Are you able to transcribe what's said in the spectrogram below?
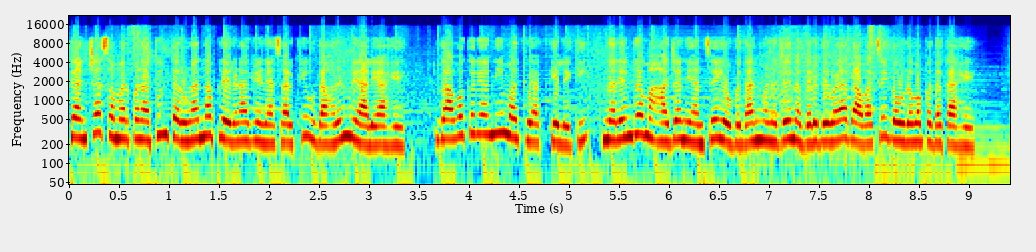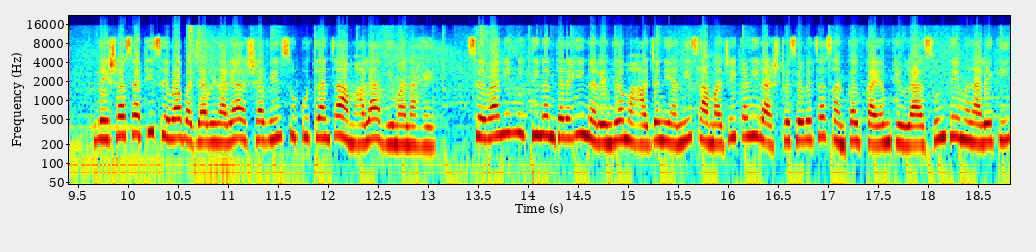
त्यांच्या समर्पणातून तरुणांना प्रेरणा घेण्यासारखे उदाहरण मिळाले आहे. गावकऱ्यांनी मत व्यक्त केले की नरेंद्र महाजन यांचे योगदान म्हणजे नगरदेवळा गावाचे गौरव पदक आहे. देशासाठी सेवा बजाविणाऱ्या अशा वीर सुपुत्रांचा आम्हाला अभिमान आहे. सेवानिवृत्तीनंतरही नरेंद्र महाजन यांनी सामाजिक आणि राष्ट्रसेवेचा संकल्प कायम ठेवला असून ते म्हणाले की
